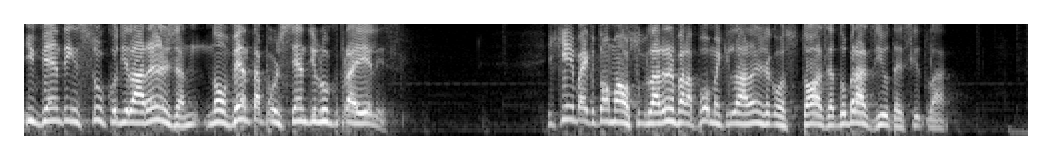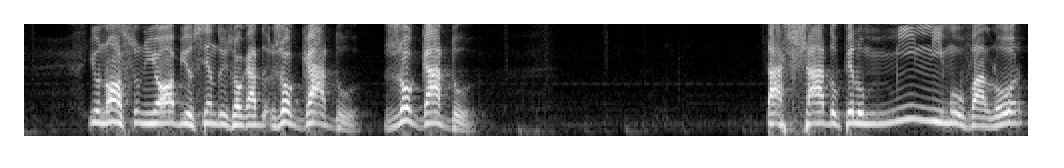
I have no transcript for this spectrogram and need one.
e vendem suco de laranja, 90% de lucro para eles. E quem vai tomar o suco de laranja fala, pô, mas que laranja gostosa, é do Brasil, está escrito lá. E o nosso nióbio sendo jogado, jogado, jogado, taxado pelo mínimo valor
